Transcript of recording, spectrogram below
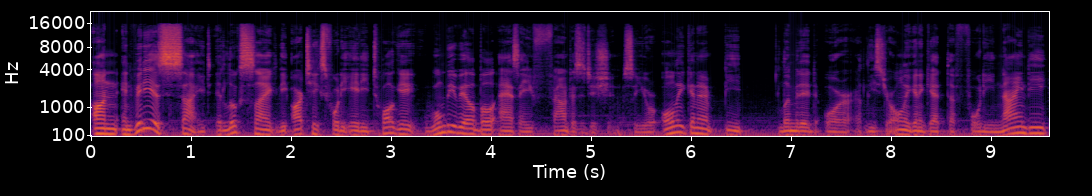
On NVIDIA's site, it looks like the RTX 4080 12GB won't be available as a Founders Edition, so you're only gonna be limited, or at least you're only gonna get the 4090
